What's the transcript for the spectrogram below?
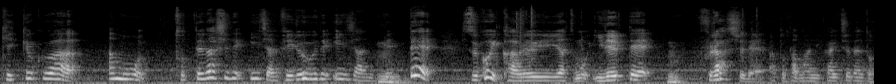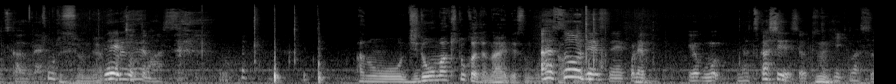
結局はあもう取って出しでいいじゃんフィルムでいいじゃんって言って、すごい軽いやつも入れてうん。フラッシュであとたまに懐中電灯を使うぐらい。そうですよね。で撮ってますあの自動巻きとかじゃないですもんねあそうすですね。これよむ懐かしいですよ。ちょっと弾きます、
